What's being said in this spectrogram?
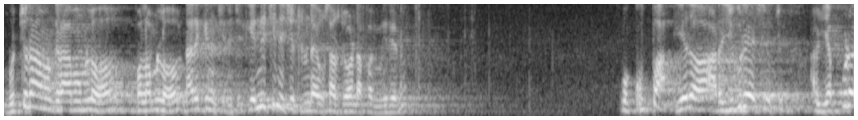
ముచ్చురామ గ్రామంలో పొలంలో నరికిన చిన్న చెట్లు ఎన్ని చిన్న చెట్లు ఉన్నాయి ఒకసారి చూడండి అప్ప మీరేను? ఒక కుప్ప ఏదో ఆడ ఇగురేసి అవి ఎప్పుడో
